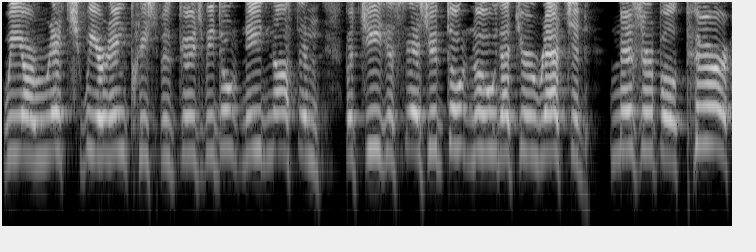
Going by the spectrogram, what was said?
We are rich. We are increased with goods. We don't need nothing. But Jesus says, You don't know that you're wretched, miserable, poor,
